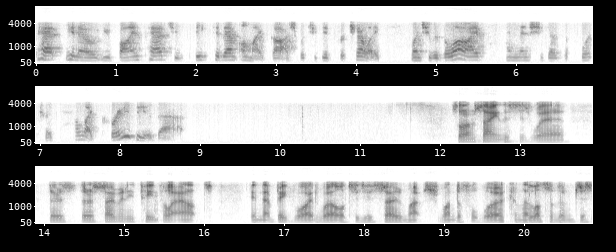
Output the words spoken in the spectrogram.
pet, you know, you find pets, you speak to them. Oh my gosh, what you did for Chili when she was alive. And then she does the portraits. How like crazy is that? So I'm saying this is where there's there are so many people out in that big wide world who do so much wonderful work, and a lot of them just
